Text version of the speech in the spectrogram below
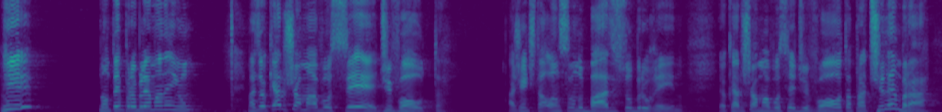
E não tem problema nenhum. Mas eu quero chamar você de volta. A gente está lançando base sobre o reino. Eu quero chamar você de volta para te lembrar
